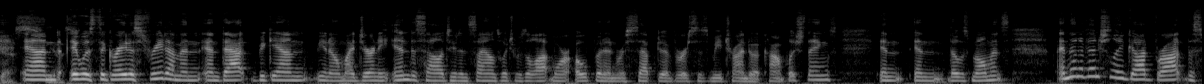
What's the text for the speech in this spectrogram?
Yes, and yes. it was the greatest freedom. And, and that began, you know, my journey into solitude and silence, which was a lot more open and receptive versus me trying to accomplish things in, in those moments. And then eventually God brought the,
